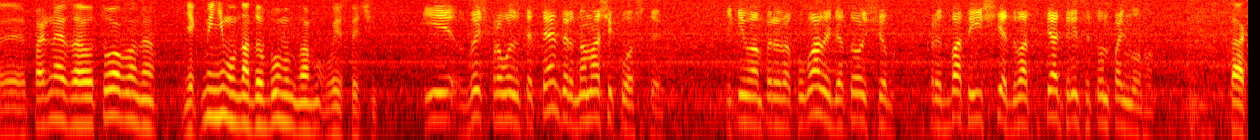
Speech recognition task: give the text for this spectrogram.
Е, Пальне заготовлено, як мінімум на добу нам вистачить. І ви ж проводите тендер на наші кошти, які вам перерахували для того, щоб придбати іще 25-30 тонн пального. Так,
